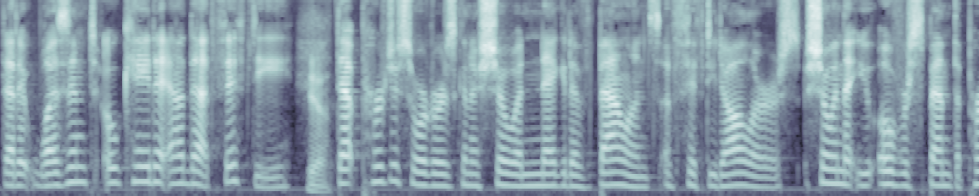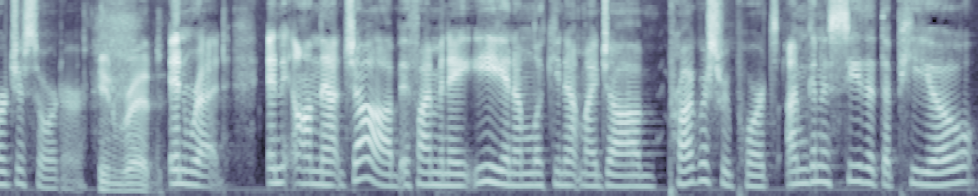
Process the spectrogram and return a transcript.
that it wasn't okay to add that 50. Yeah. That purchase order is going to show a negative balance of $50, showing that you overspent the purchase order. In red. in red. And on that job, if I'm an AE and I'm looking at my job progress reports, I'm going to see that the PO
